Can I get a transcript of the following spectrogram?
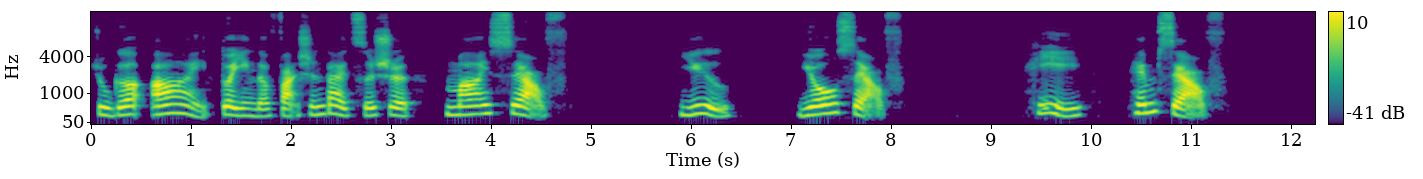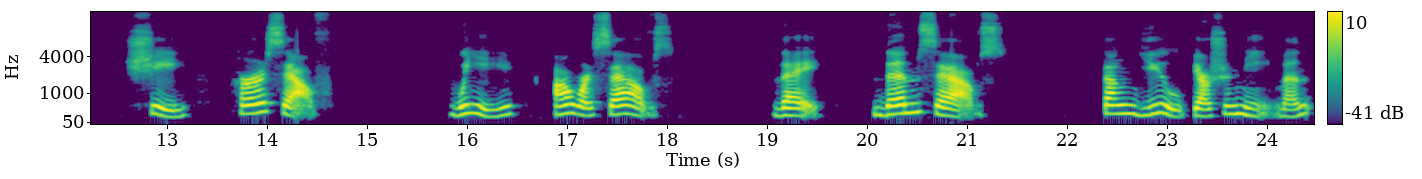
主格 I 对应的反身代词是 myself, you, yourself, he, himself, she, herself, we, ourselves, they, themselves。当 you 表示你们，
